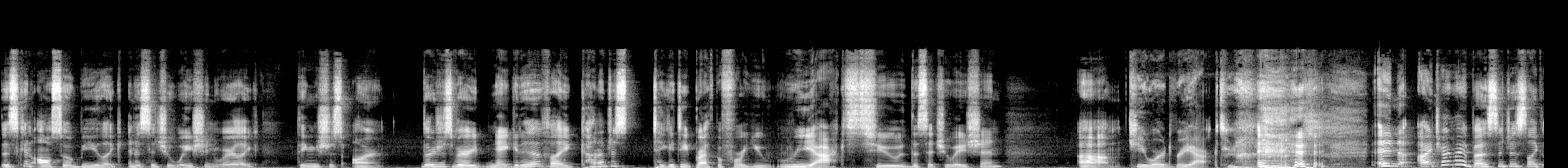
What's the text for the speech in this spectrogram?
this can also be like in a situation where like things just aren't, they're just very negative. Like, kind of just take a deep breath before you react to the situation. Um, Keyword react. and I try my best to just like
